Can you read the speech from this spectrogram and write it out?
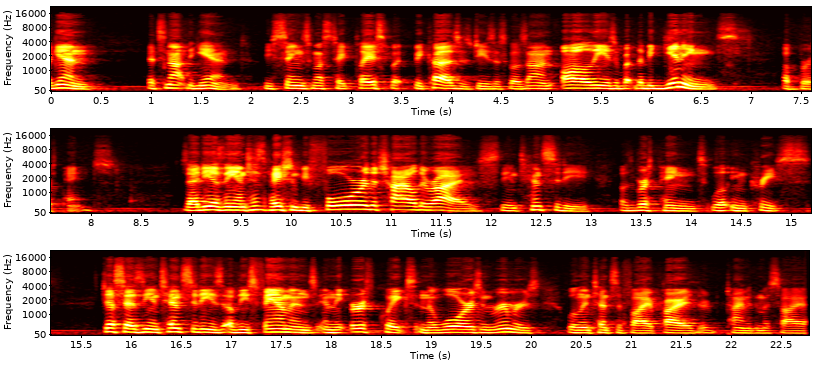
Again, it's not the end. These things must take place, but because, as Jesus goes on, all these are but the beginnings of birth pains. The idea is the anticipation before the child arrives, the intensity of the birth pains will increase. Just as the intensities of these famines and the earthquakes and the wars and rumors will intensify prior to the time of the Messiah.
